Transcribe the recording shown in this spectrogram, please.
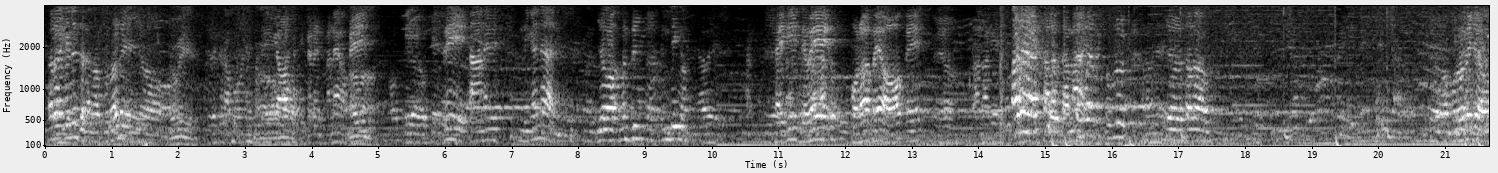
Karena ini jalan ngapura nih, yo. Yoi. Terus kamu jadi keren mana? Oke, oke, oke. Ri, tangannya mendingan dan. Yo, mending, mending. Ya, 자기 대회 보라 배워 배 사랑해 사랑 담아 사랑 뭐라 해야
